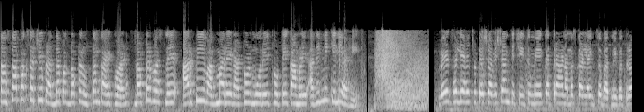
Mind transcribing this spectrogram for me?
संस्थापक सचिव प्राध्यापक doctor Uttam Gaikwad doctor Bhosale R. P. Waghmare Rathod More Thote Kamble आदींनी केली आहे. वेळ झाली आहे छोट्याशा विश्रांतीची. तुम्ही एकत्र हा नमस्कार. लाईव्हचं बातमीपत्र.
